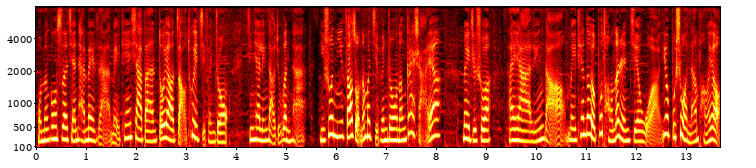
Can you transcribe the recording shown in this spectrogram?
我们公司的前台妹子啊，每天下班都要早退几分钟。今天领导就问她：“你说你早走那么几分钟能干啥呀？”妹子说：“哎呀，领导，每天都有不同的人接我，又不是我男朋友。”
